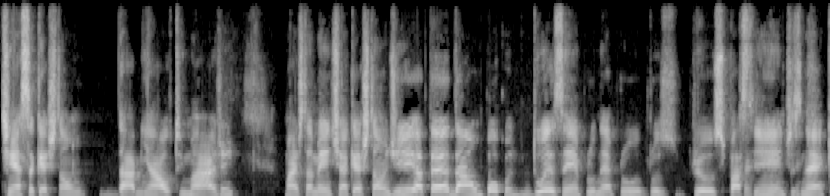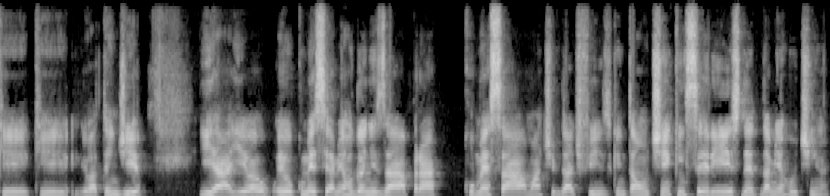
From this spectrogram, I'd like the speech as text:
tinha essa questão da minha autoimagem, mas também tinha a questão de até dar um pouco do exemplo né, para os pacientes né, que, que eu atendia. E aí eu, eu comecei a me organizar para começar uma atividade física. Então tinha que inserir isso dentro da minha rotina.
